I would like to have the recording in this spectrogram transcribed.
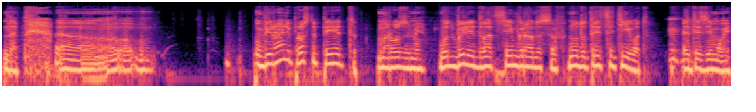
Да. Э, убирали просто перед морозами. Вот были 27 градусов, ну, до 30 вот этой зимой.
